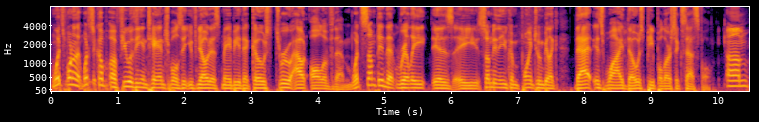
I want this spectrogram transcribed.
What's one of the, what's a, couple, a few of the intangibles that you've noticed maybe that goes throughout all of them? What's something that really is a something that you can point to and be like that is why those people are successful? Um,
